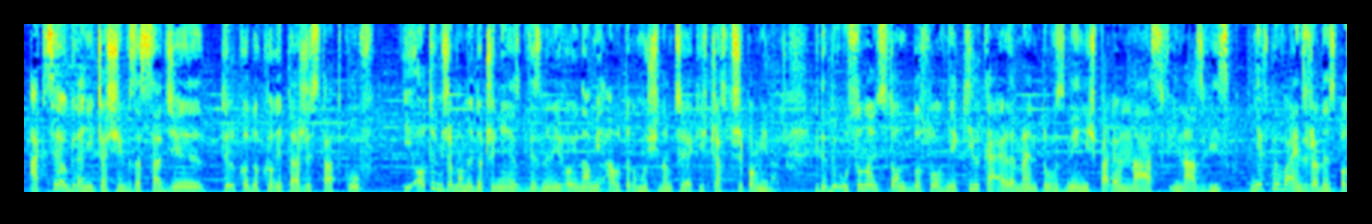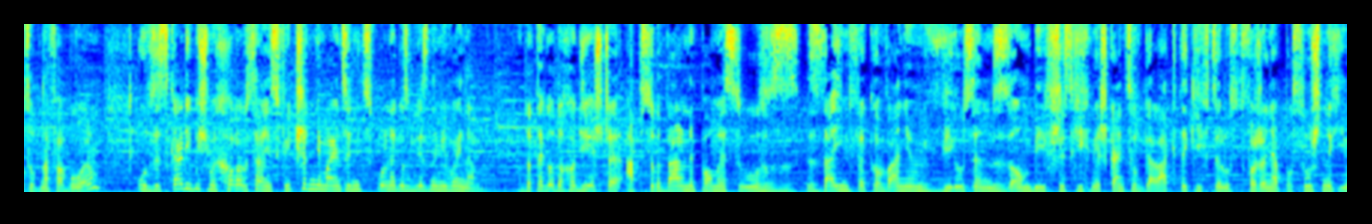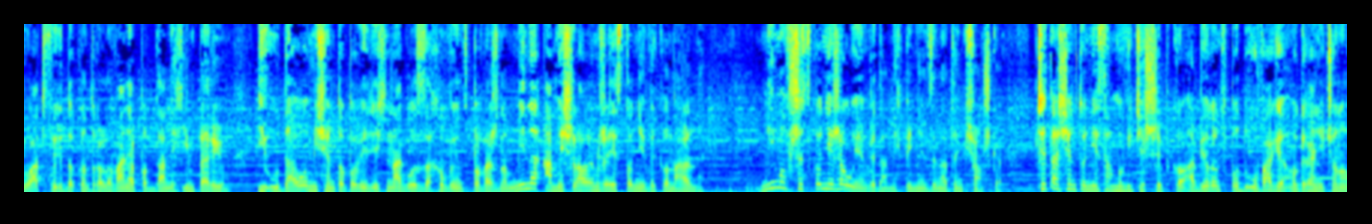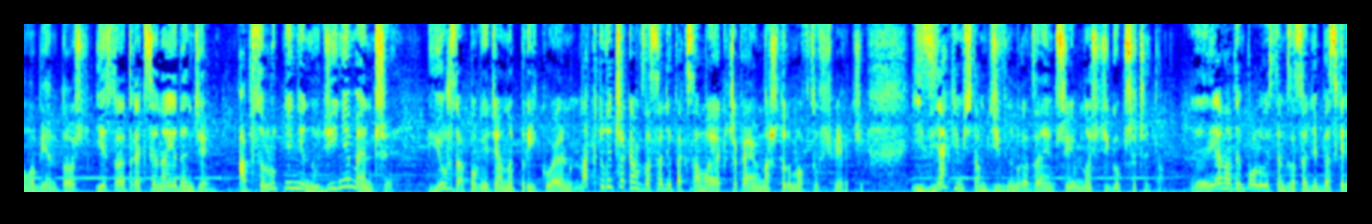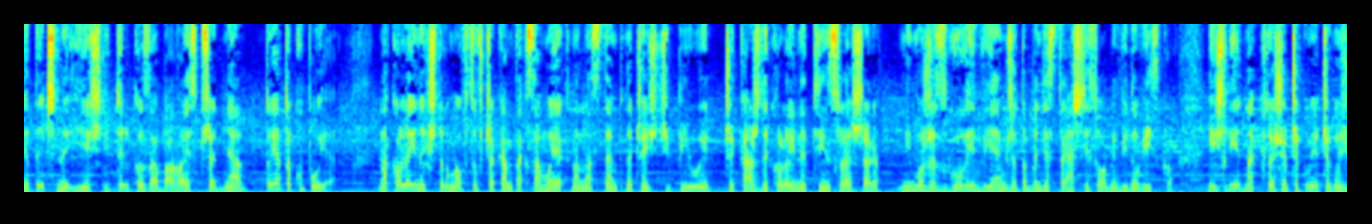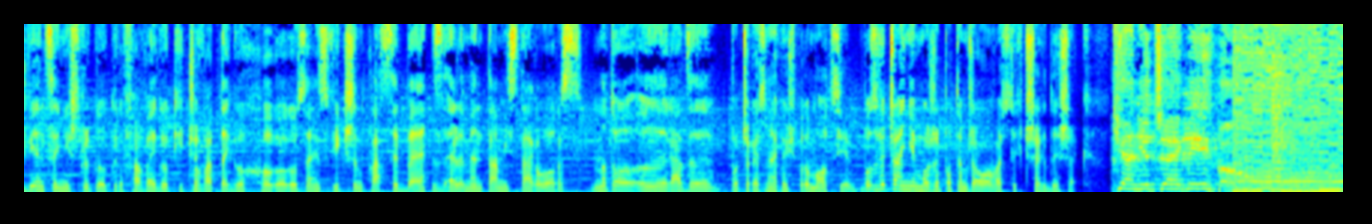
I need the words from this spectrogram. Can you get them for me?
Akcja ogranicza się w zasadzie tylko do korytarzy statków, i o tym, że mamy do czynienia z Gwiezdnymi Wojnami, autor musi nam co jakiś czas przypominać. Gdyby usunąć stąd dosłownie kilka elementów, zmienić parę nazw i nazwisk, nie wpływając w żaden sposób na fabułę, uzyskalibyśmy horror science fiction nie mający nic wspólnego z Gwiezdnymi Wojnami. Do tego dochodzi jeszcze absurdalny pomysł z zainfekowaniem wirusem zombie wszystkich mieszkańców galaktyki w celu stworzenia posłusznych i łatwych do kontrolowania poddanych imperium. I udało mi się to powiedzieć na głos, zachowując poważną minę, a myślałem, że jest to niewykonalne mimo wszystko nie żałuję wydanych pieniędzy na tę książkę. Czyta się to niesamowicie szybko, a biorąc pod uwagę ograniczoną objętość, jest to atrakcja na jeden dzień. Absolutnie nie nudzi i nie męczy. Już zapowiedziano prequel, na który czekam w zasadzie tak samo jak czekają na Szturmowców Śmierci. I z jakimś tam dziwnym rodzajem przyjemności go przeczytam. Ja na tym polu jestem w zasadzie bezkrytyczny i jeśli tylko zabawa jest przednia, to ja to kupuję. Na kolejnych szturmowców czekam tak samo jak na następne części piły, czy każdy kolejny teen slasher, mimo że z góry wiem, że to będzie strasznie słabe widowisko. Jeśli jednak ktoś oczekuje czegoś więcej niż tylko krwawego, kiczowatego horroru science fiction klasy B z elementami Star Wars, no to y, radzę poczekać na jakąś promocję, bo zwyczajnie może potem żałować tych trzech dyszek. Can you take me home?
